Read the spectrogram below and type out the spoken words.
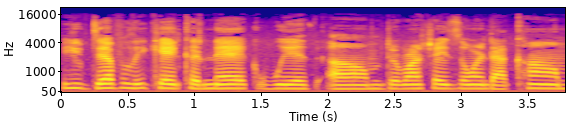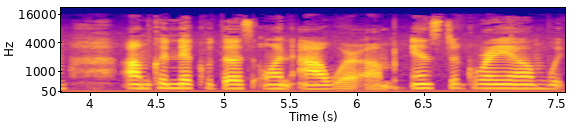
You definitely can connect with um, DerashayZorn.com. Um, connect with us on our um, Instagram with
